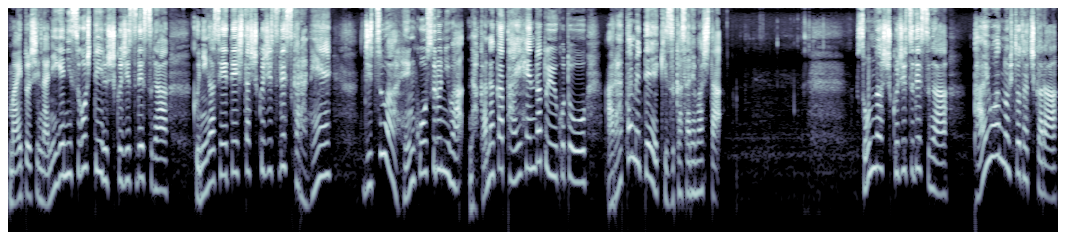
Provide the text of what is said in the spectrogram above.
毎年何気に過ごしている祝日ですが、国が制定した祝日ですからね。実は変更するにはなかなか大変だということを改めて気づかされました。そんな祝日ですが、台湾の人たちから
